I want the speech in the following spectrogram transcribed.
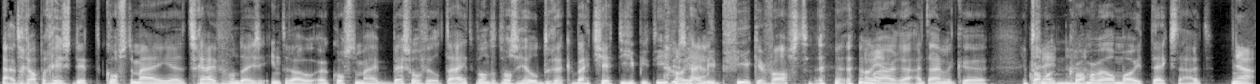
Nou, het grappige is, dit kostte mij, eh, het schrijven van deze intro eh, kostte mij best wel veel tijd. Want het was heel druk bij ChatGPT. Dus Oh, ja. hij liep vier keer vast. ja. maar eh, uiteindelijk eh, kwam, geen, er, eh, kwam er wel een mooie tekst uit. ja,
